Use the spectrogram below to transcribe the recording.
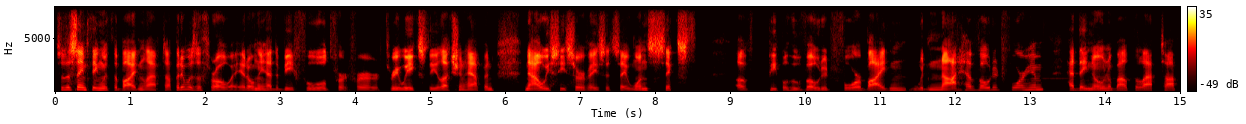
So the same thing with the Biden laptop, but it was a throwaway. It only had to be fooled for, for three weeks. The election happened. Now we see surveys that say one sixth of people who voted for Biden would not have voted for him had they known about the laptop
